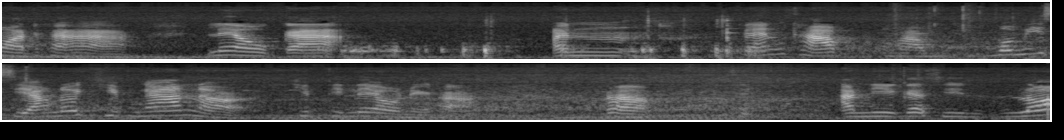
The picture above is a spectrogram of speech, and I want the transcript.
อดค่ะ แล้วกะอันแฟนคลับค่ะบ่มีเสียงเลยคลิปงานอะคลิปที่แล้วเนี่ยค่ะก็สิอันนี้ก็สิล้อ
